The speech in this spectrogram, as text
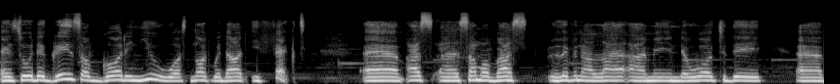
And so the grace of God in you was not without effect. Um, as uh, some of us living our life, I mean, in the world today, uh,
